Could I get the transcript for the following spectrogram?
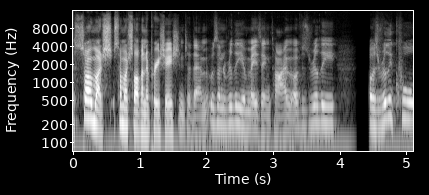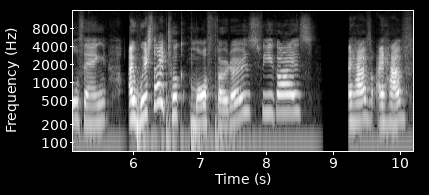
so much, so much love and appreciation to them. It was a really amazing time. It was really it was a really cool thing. I wish that I took more photos for you guys. I have I have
